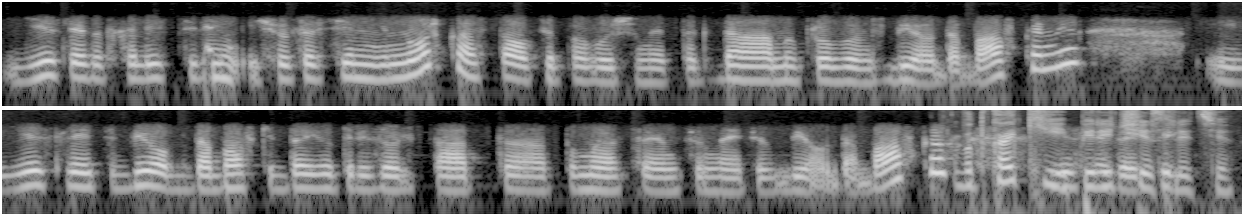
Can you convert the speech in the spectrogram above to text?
если этот холестерин еще совсем немножко остался повышенный, тогда мы пробуем с биодобавками. И если эти биодобавки дают результат, э, то мы оцениваем на этих биодобавках. Вот какие если перечислите? Это...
